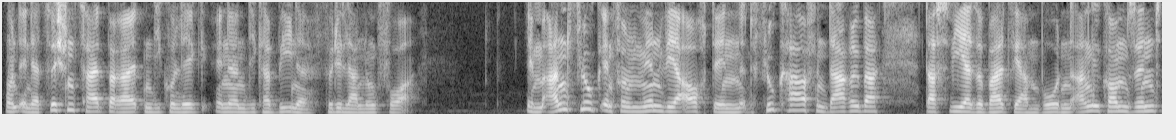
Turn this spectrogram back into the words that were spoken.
und in der Zwischenzeit bereiten die Kolleginnen die Kabine für die Landung vor. Im Anflug informieren wir auch den Flughafen darüber, dass wir, sobald wir am Boden angekommen sind,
